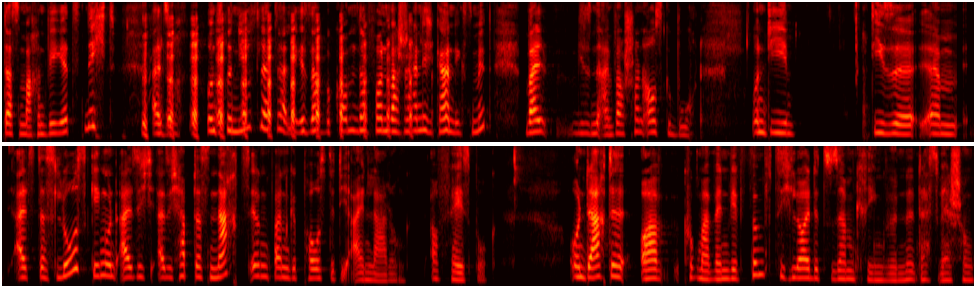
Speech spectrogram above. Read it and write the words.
Das machen wir jetzt nicht. Also unsere Newsletter-Leser bekommen davon wahrscheinlich gar nichts mit, weil wir sind einfach schon ausgebucht. Und die diese, ähm, als das losging und als ich, also ich habe das nachts irgendwann gepostet, die Einladung auf Facebook. Und dachte, oh, guck mal, wenn wir 50 Leute zusammenkriegen würden, ne, das wäre schon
